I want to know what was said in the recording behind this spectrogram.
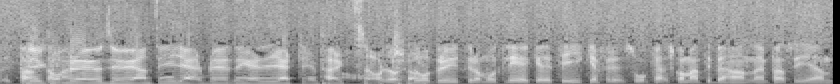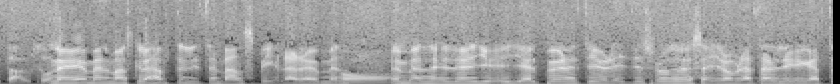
Nu man- kommer att dö antingen hjärnblödning eller hjärtinfarkt snart. Då, då bryter de mot läkaretiken för så kan, ska man inte behandla en patient alltså. Nej, men man skulle haft en liten bandspelare. Men, Ja. men den hj- hjälper inte juridiskt för då säger de att han legat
